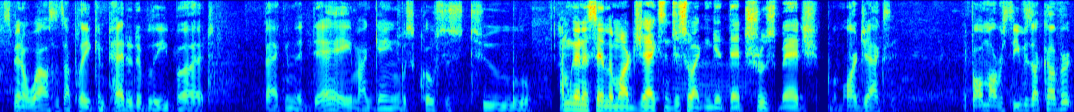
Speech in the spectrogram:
it's been a while since I played competitively, but back in the day, my game was closest to I'm gonna say Lamar Jackson just so I can get that truce badge. Lamar Jackson. If all my receivers are covered,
